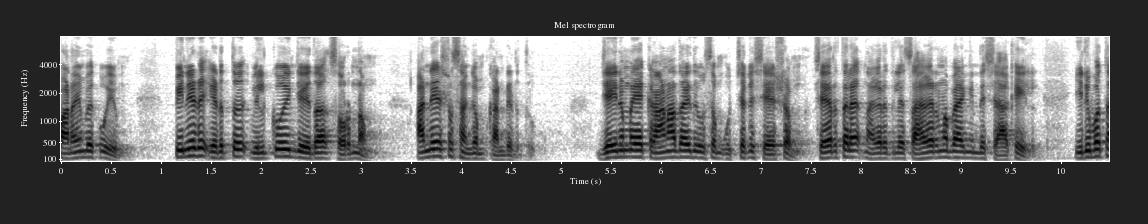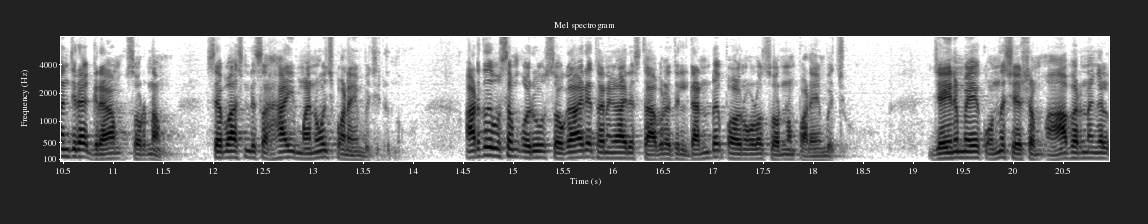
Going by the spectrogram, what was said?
പണയം വെക്കുകയും പിന്നീട് എടുത്ത് വിൽക്കുകയും ചെയ്ത സ്വർണം അന്വേഷണ സംഘം കണ്ടെടുത്തു. ജൈനമ്മയെ കാണാതായ ദിവസം ഉച്ചയ്ക്ക് ശേഷം ചേർത്തല നഗരത്തിലെ സഹകരണ ബാങ്കിന്റെ ശാഖയിൽ ഇരുപത്തഞ്ചര ഗ്രാം സ്വർണം സെബാസിന്റെ സഹായി മനോജ് പണയം വെച്ചിരുന്നു. അടുത്ത ദിവസം ഒരു സ്വകാര്യ ധനകാര്യ സ്ഥാപനത്തിൽ രണ്ട് പവനോളം സ്വർണം പണയം വെച്ചു. ജൈനമ്മയെ കൊന്ന ശേഷം ആഭരണങ്ങൾ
